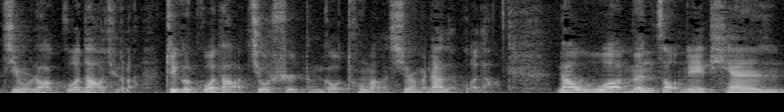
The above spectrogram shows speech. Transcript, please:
进入到国道去了。这个国道就是能够通往西双版纳的国道。那我们走那天。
